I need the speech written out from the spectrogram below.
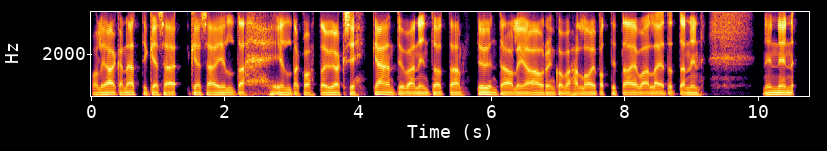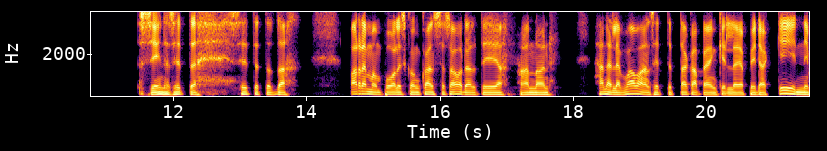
oli aika nätti kesä, kesäilta, ilta kohta yöksi kääntyvä, niin tota, tyyntä oli ja aurinko vähän loipotti taivaalla ja tota, niin, niin, niin, siinä sitten, sitten tota, paremman puoliskon kanssa soudeltiin ja annoin hänelle vavan sitten takapenkille ja pidä kiinni.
